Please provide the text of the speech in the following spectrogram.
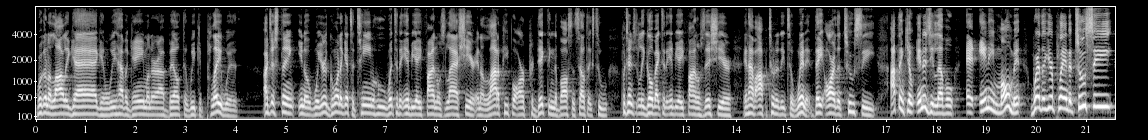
we're gonna lollygag and we have a game under our belt that we could play with. I just think, you know, when you're going against a team who went to the NBA Finals last year, and a lot of people are predicting the Boston Celtics to potentially go back to the NBA Finals this year and have an opportunity to win it. They are the two seed. I think your energy level at any moment, whether you're playing the two seed,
